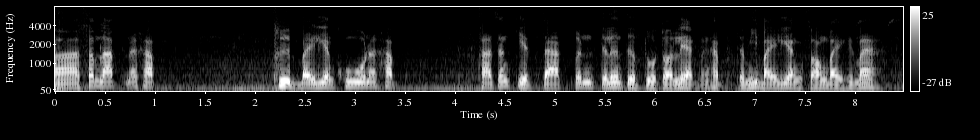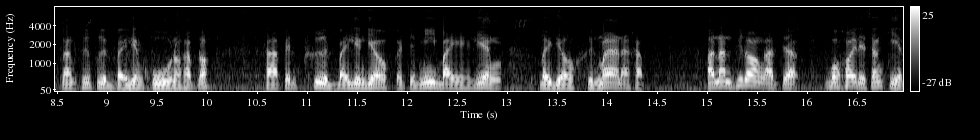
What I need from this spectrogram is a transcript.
อ่าสำหรับนะครับ พืชใบเลี้ยงคู่นะครับถ้าสังเกตจากเพิ่นเจะเริ่มเติบโตตอนแรกนะครับ จะมีใบเลี้ยงสองใบขึ้นมานั่นคือพืชใบเลี้ยงคู่นะครับเนาะถ้าเป็นพืชใบเลี้ยงเดียว ก็จะมีใบเลี้ยงใบเดียวขึ้นมานะครับ อันนั้นพี่น้องอาจจะ บ่ค่อยได้สังเกต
